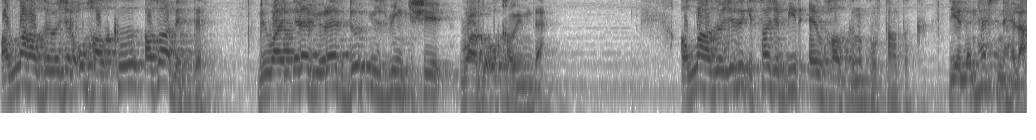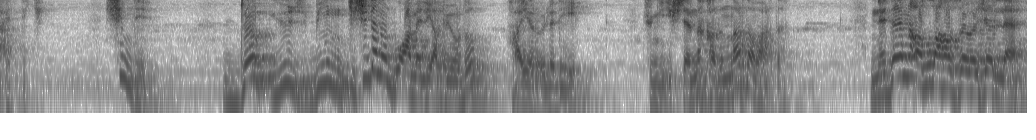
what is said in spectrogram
Allah Azze ve Celle o halkı azap etti. Rivayetlere göre 400 bin kişi vardı o kavimde. Allah Azze ve Celle dedi ki sadece bir ev halkını kurtardık. Diğerlerinin hepsini helak ettik. Şimdi 400 bin kişi de mi bu ameli yapıyordu? Hayır öyle değil. Çünkü işlerinde kadınlar da vardı. Neden Allah Azze ve Celle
